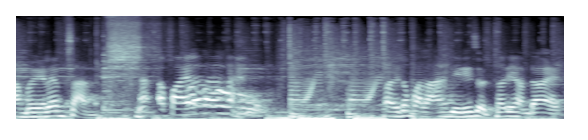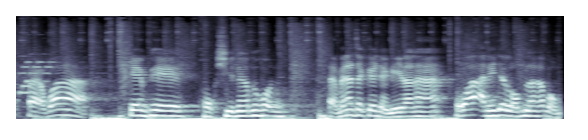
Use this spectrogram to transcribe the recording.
อะมือเริ่มสั่นนะเอาไปแล้วนะตอนนี้ต้อง balance ดีที่สุดเท่าที่ทำได้ แต่ว่า gameplay 6ชิ้นนะครับทุกคน แต่ไม่น่าจะเกินอย่างนี้แล้วนะฮะ เพราะว่าอันนี้จะล้มแล้วครับผม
